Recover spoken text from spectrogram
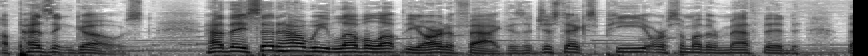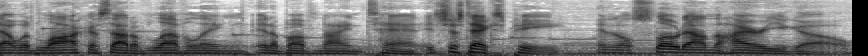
A peasant ghost. Had they said how we level up the artifact, is it just XP or some other method that would lock us out of leveling it above 910? It's just XP, and it'll slow down the higher you go.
